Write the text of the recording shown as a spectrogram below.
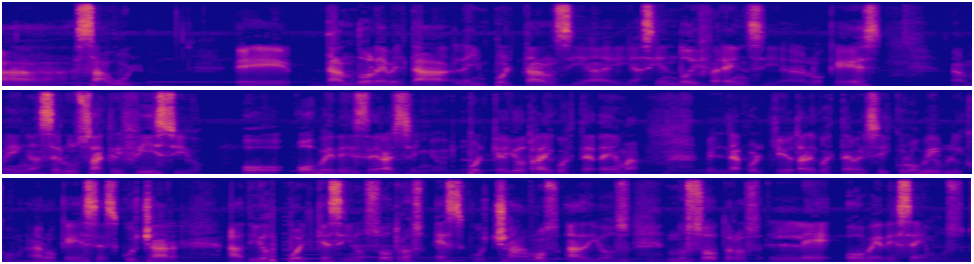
a Saúl. Eh, dándole verdad la importancia y haciendo diferencia a lo que es, amén, hacer un sacrificio, o obedecer al Señor. ¿Por qué yo traigo este tema? ¿Verdad? Porque yo traigo este versículo bíblico a lo que es escuchar a Dios. Porque si nosotros escuchamos a Dios, nosotros le obedecemos.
